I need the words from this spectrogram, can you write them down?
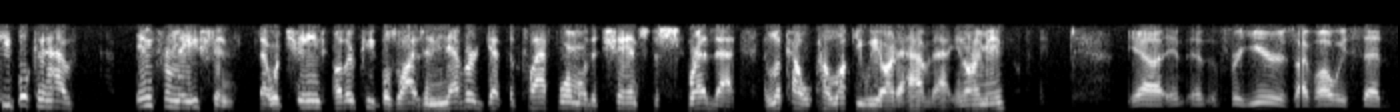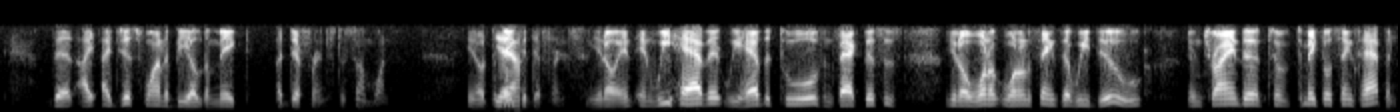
people can have information that would change other people's lives and never get the platform or the chance to spread that. And look how how lucky we are to have that. You know what I mean? Yeah, and, and for years I've always said that I I just want to be able to make a difference to someone. You know, to Yeah. make a difference. You know, and and we have it. We have the tools. In fact, this is, you know, one of one of the things that we do in trying to to to make those things happen.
